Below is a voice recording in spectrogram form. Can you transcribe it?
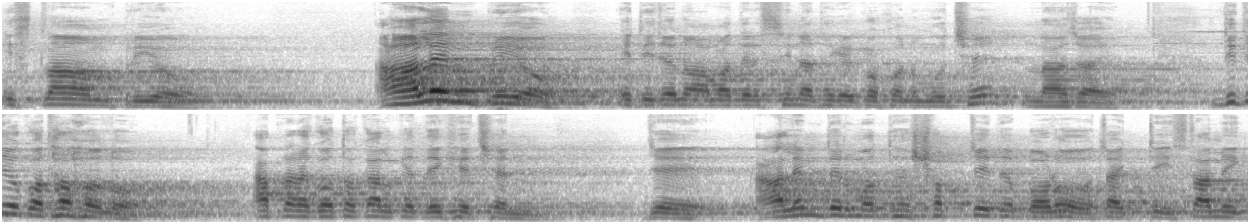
ইসলাম প্রিয়। আলেম প্রিয়, এটি যেন আমাদের সিনা থেকে কখনো মুছে না যায়। দ্বিতীয় কথা হলো, আপনারা গতকালকে দেখেছেন যে আলেমদের মধ্যে সবচেয়ে বড় চারটি ইসলামিক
